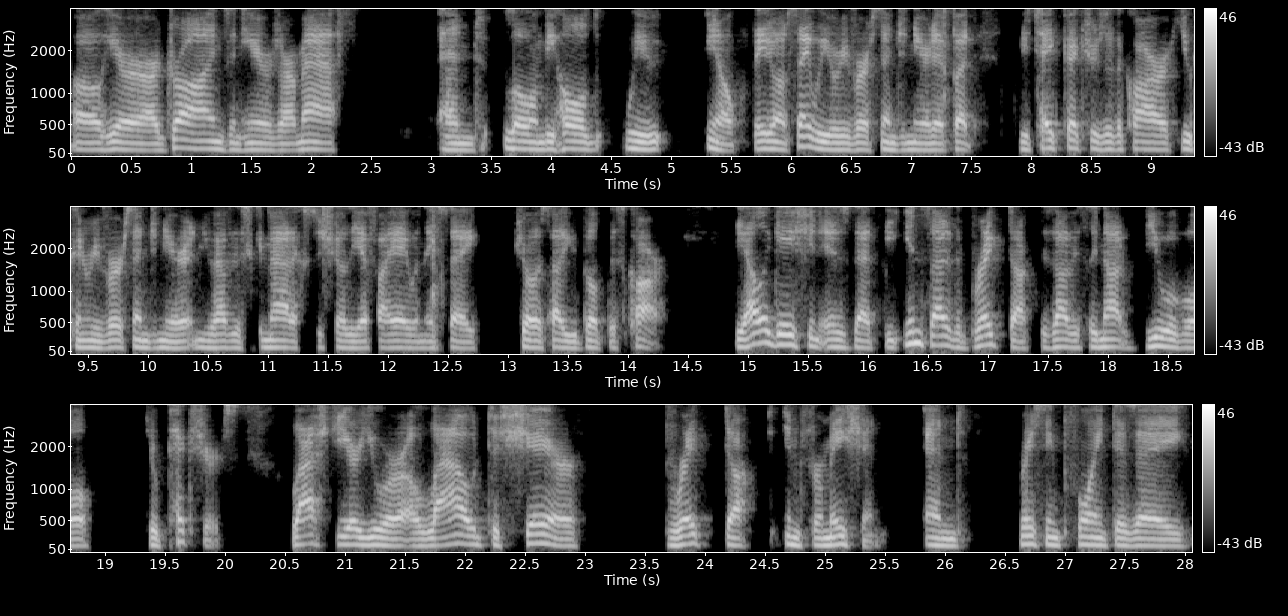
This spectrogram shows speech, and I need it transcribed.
"Oh, here are our drawings and here's our math," and lo and behold, we, you know, they don't say we reverse engineered it, but you take pictures of the car, you can reverse engineer it, and you have the schematics to show the FIA when they say, "Show us how you built this car." The allegation is that the inside of the brake duct is obviously not viewable through pictures. Last year, you were allowed to share brake duct information, and Racing Point is a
